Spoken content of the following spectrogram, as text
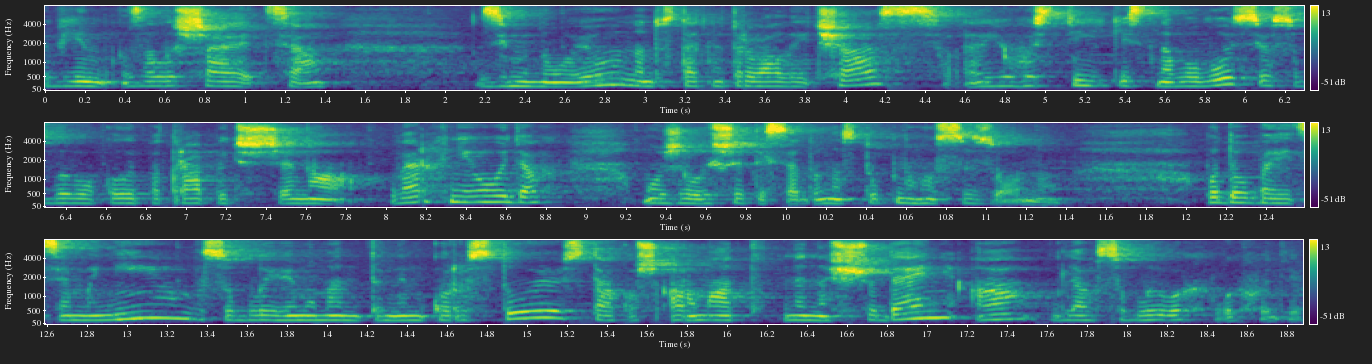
він залишається зі мною на достатньо тривалий час. Його стійкість на волосі, особливо коли потрапить ще на верхній одяг, може лишитися до наступного сезону. Подобається мені, в особливі моменти ним користуюсь. Також аромат не на щодень, а для особливих виходів.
